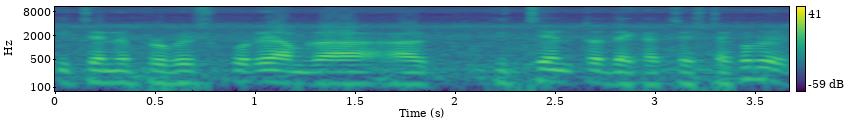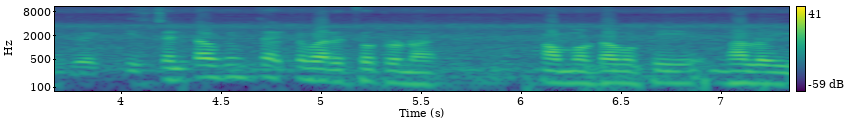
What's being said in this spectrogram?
কিচেনে প্রবেশ করে আমরা কিচেনটা দেখার চেষ্টা করব। কিচেনটাও কিন্তু একেবারে ছোট নয় মোটামুটি ভালোই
